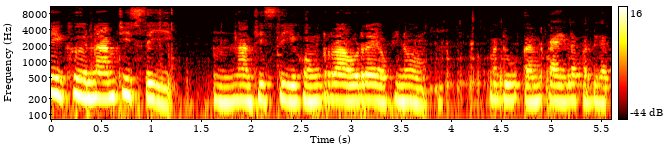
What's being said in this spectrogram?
นี่คือน้ำที่สี่น้ำที่สี่ของเราแล้วพี่น้อง มาดูกันไก่แล้วก็เดือด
